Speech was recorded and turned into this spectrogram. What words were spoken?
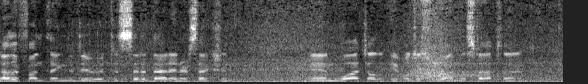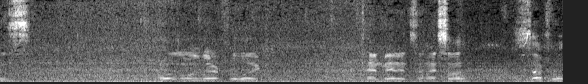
Another fun thing to do is to sit at that intersection and watch all the people just run the stop sign. Because I was only there for like 10 minutes and I saw several.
